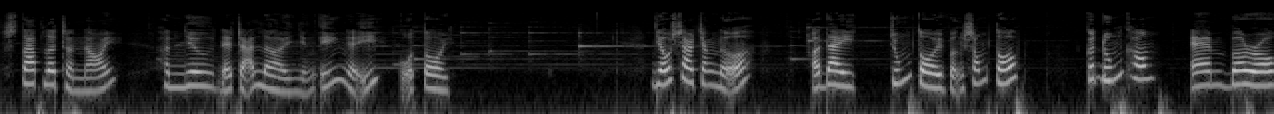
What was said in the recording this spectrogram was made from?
Stapleton nói, hình như để trả lời những ý nghĩ của tôi. Dẫu sao chăng nữa, ở đây chúng tôi vẫn sống tốt. Có đúng không, Amberrow?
